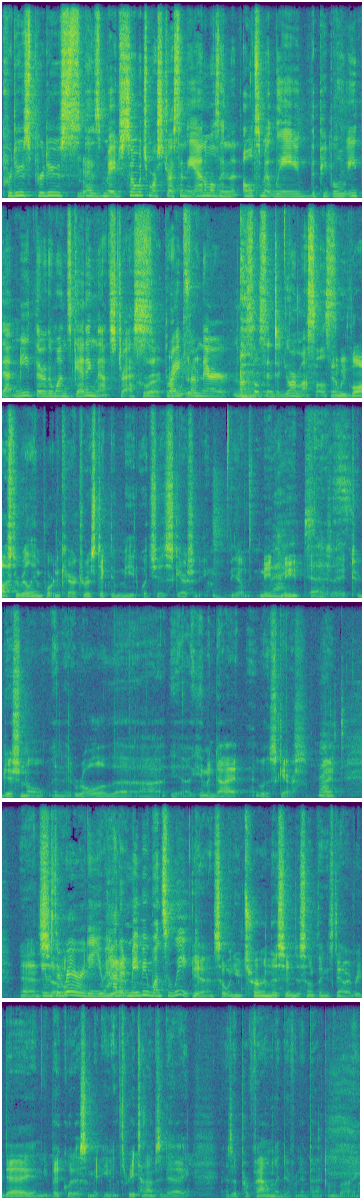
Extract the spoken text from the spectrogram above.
produce, produce Yeah. has made so much more stress on the animals, and ultimately, the people who eat that meat, they're the ones getting that stress Correct. right we- from their muscles into your muscles. And we've lost a really important characteristic of meat, which is scarcity. You know, meat, Right. meat as a traditional in the role of the uh, human diet it was scarce, right? Right. And it was a rarity. You had yeah. it maybe once a week. Yeah, and so when you turn this into something that's now every day and ubiquitous, and maybe even three times a day, has a profoundly different impact on the body.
